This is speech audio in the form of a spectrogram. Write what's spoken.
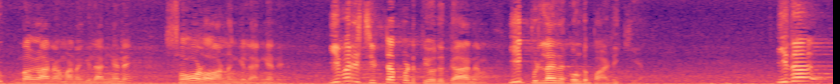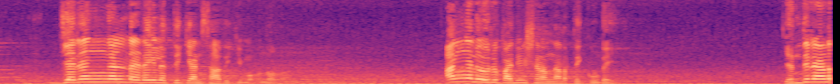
യുഗ്മഗാനമാണെങ്കിൽ അങ്ങനെ സോളോ ആണെങ്കിൽ അങ്ങനെ ഇവർ ചിട്ടപ്പെടുത്തിയ ഒരു ഗാനം ഈ പിള്ളേരെ കൊണ്ട് പാടിക്കുക. ഇത് ജനങ്ങളുടെ ഇടയിൽ എത്തിക്കാൻ സാധിക്കുമോ എന്നുള്ളതാണ്. അങ്ങനെ ഒരു പരീക്ഷണം നടത്തിക്കൂടെ? എന്തിനാണ്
